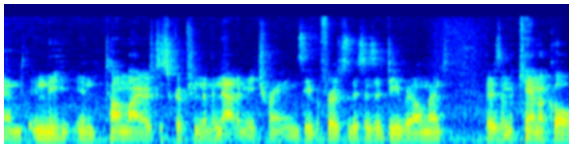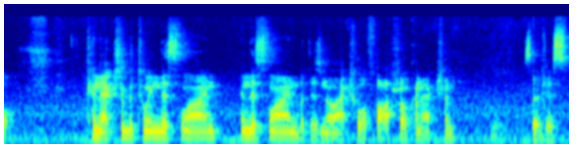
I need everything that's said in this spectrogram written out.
And in the in Tom Myers' description of anatomy trains, he refers to this as a derailment. There's a mechanical connection between this line and this line, but there's no actual fascial connection. So just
